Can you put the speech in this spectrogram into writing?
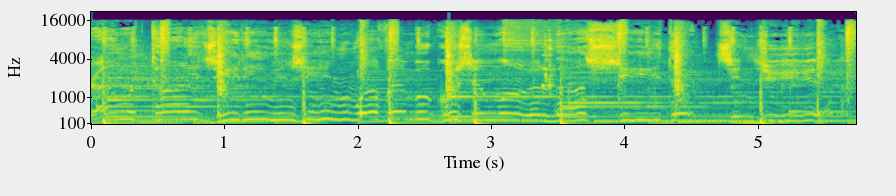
让我脱离既定原型，我奋不顾身忘了落西的禁忌。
